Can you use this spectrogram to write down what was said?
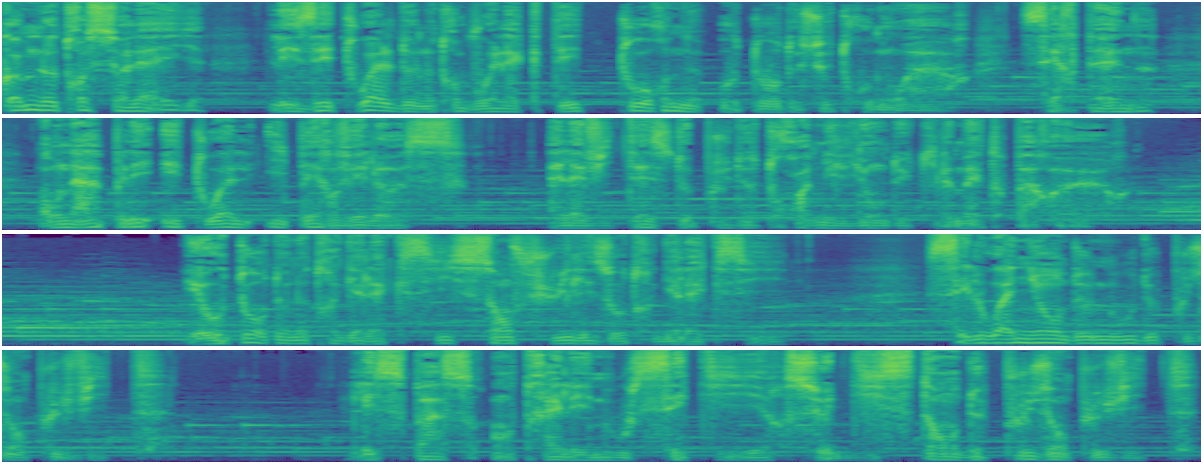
Comme notre Soleil, les étoiles de notre Voie lactée tournent autour de ce trou noir, certaines qu'on a appelées étoiles hypervéloces, à la vitesse de plus de 3 millions de kilomètres par heure. Et autour de notre galaxie s'enfuient les autres galaxies, s'éloignant de nous de plus en plus vite. L'espace entre elles et nous s'étire, se distend de plus en plus vite,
